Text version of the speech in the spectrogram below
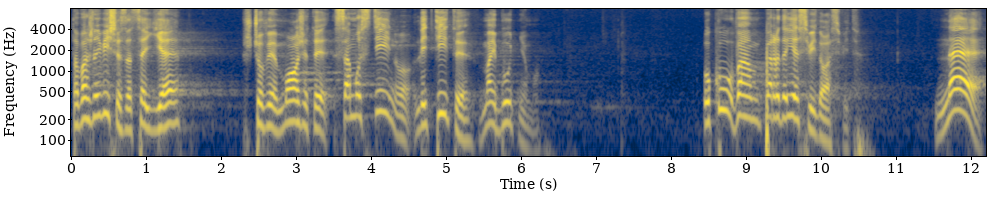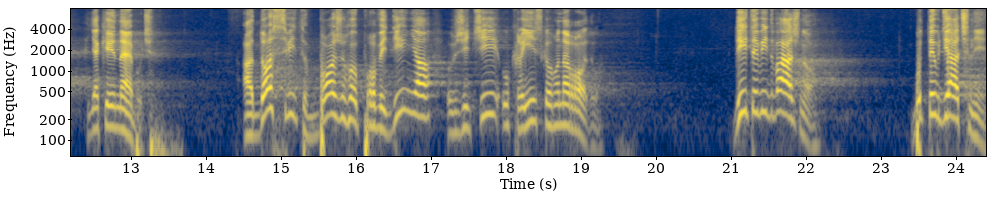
Та важливіше за це є, що ви можете самостійно летіти в майбутньому. УКУ вам передає свій досвід. Не який-небудь, а досвід Божого проведіння в житті українського народу. Дійте відважно, будьте вдячні,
